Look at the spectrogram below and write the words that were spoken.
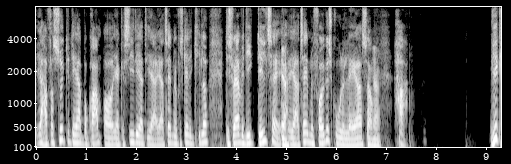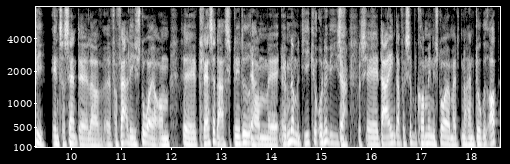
jeg har forsøgt i det her program, og jeg kan sige det, at jeg, jeg har talt med forskellige kilder. Desværre vil de ikke deltage. Ja. Jeg har talt med folkeskolelærere, som ja. har virkelig interessante eller øh, forfærdelige historier om øh, klasser, der er splittet, ja. om øh, ja. emner, men de ikke kan undervise. Ja, øh, der er en, der for eksempel kom med en historie om, at når han dukkede op,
